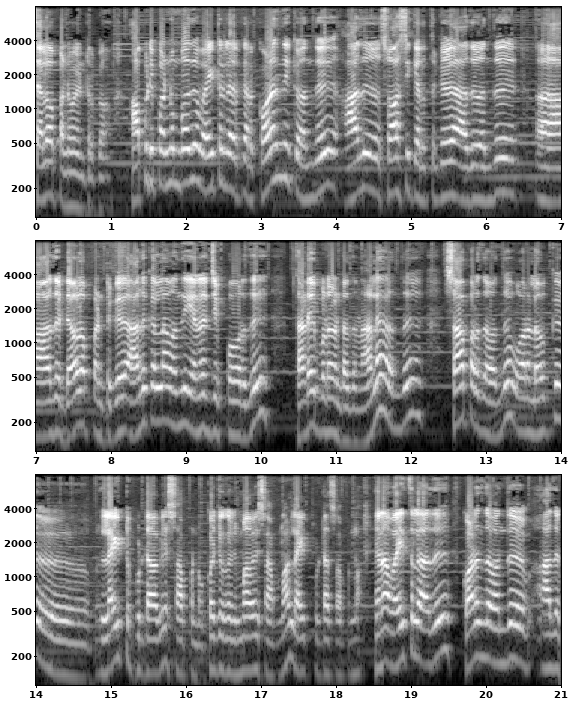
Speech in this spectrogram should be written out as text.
செலவு பண்ண வேண்டியிருக்கும். அப்படி பண்ணும்போது வயிற்றில் இருக்கிற குழந்தைக்கு வந்து அது சுவாசிக்கிறதுக்கு அது வந்து அது டெவலப்மெண்ட்டுக்கு அதுக்கெல்லாம் வந்து எனர்ஜி போகிறது தடைபடும்ன்றதுனால வந்து சாப்பிட்றத வந்து ஓரளவுக்கு லைட்டு ஃபுட்டாகவே சாப்பிட்ணும். கொஞ்சம் கொஞ்சமாகவே சாப்பிட்ணும். லைட் ஃபுட்டாக சாப்பிட்ணும். ஏன்னா வயிற்றுல அது குழந்தை வந்து அது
